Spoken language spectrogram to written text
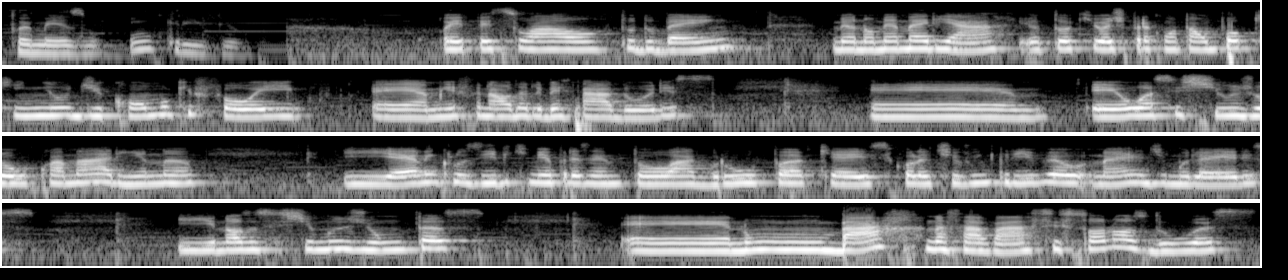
Foi mesmo incrível. Oi, pessoal, tudo bem? Meu nome é Maria. Eu tô aqui hoje para contar um pouquinho de como que foi é, a minha final da Libertadores. É, eu assisti o jogo com a Marina e ela, inclusive, que me apresentou a Grupa, que é esse coletivo incrível, né, de mulheres. E nós assistimos juntas é, num bar na Savassi, só nós duas.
